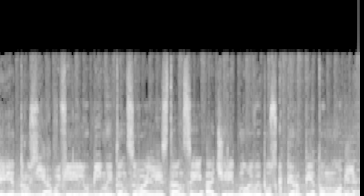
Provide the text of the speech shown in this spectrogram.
Привет, друзья! В эфире любимой танцевальной станции очередной выпуск Перпетум Мобиля.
